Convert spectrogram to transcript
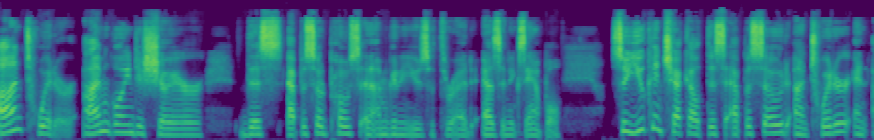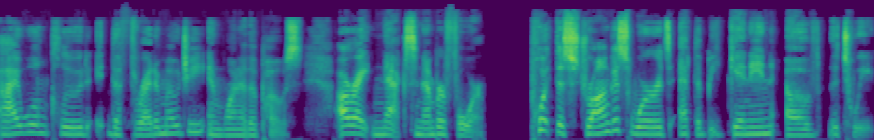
on Twitter, I'm going to share this episode post and I'm going to use a thread as an example. So you can check out this episode on Twitter and I will include the thread emoji in one of the posts. All right. Next, number four, put the strongest words at the beginning of the tweet.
